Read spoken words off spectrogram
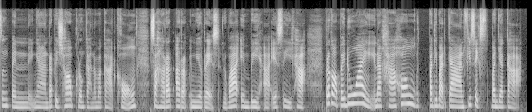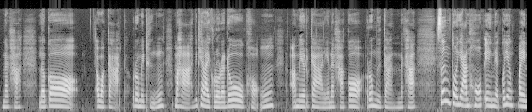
ซึ่งเป็นหน่วยงานรับผิดชอบโครงการอวกาศของสหรัฐอาหรับเอมิเรตส์ หรือว่า MBRSC ค่ะ ประกอบไปด้วยนะคะห้องปฏิบัติการฟิสิกส์บรรยากาศนะคะ แล้วก็อวกาศรวมไปถึงมหาวิทยาลัยโคโลราโดของอเมริกาเนี่ยนะคะ ก็ร่วมมือกันนะคะ ซึ่งตัวยานโฮปเองเนี่ยก็ยังเป็น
